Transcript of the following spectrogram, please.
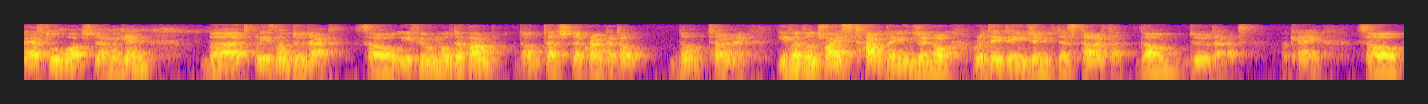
I have to watch them again. But please don't do that. So if you remove the pump, don't touch the crank at all. Don't turn it. Even don't try start the engine or rotate the engine if the starter. Don't do that. Okay? So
